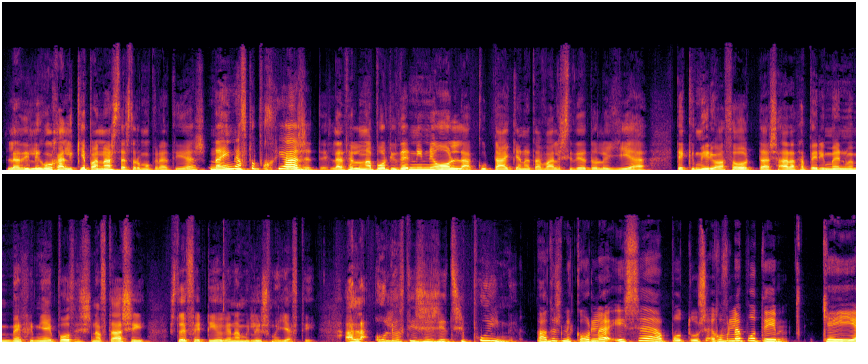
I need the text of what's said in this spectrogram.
δηλαδή λίγο γαλλική επανάσταση τρομοκρατίας, να είναι αυτό που χρειάζεται. Δηλαδή θέλω να πω ότι δεν είναι όλα κουτάκια να τα βάλεις στη διοντολογία τεκμήριο αθωότητας, άρα θα περιμένουμε μέχρι μια υπόθεση να φτάσει στο εφετείο για να μιλήσουμε για αυτή. Αλλά όλη αυτή η συζήτηση πού είναι; Πάντως Νικόλα είσαι από τους... Εγώ βλέπω ότι και οι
